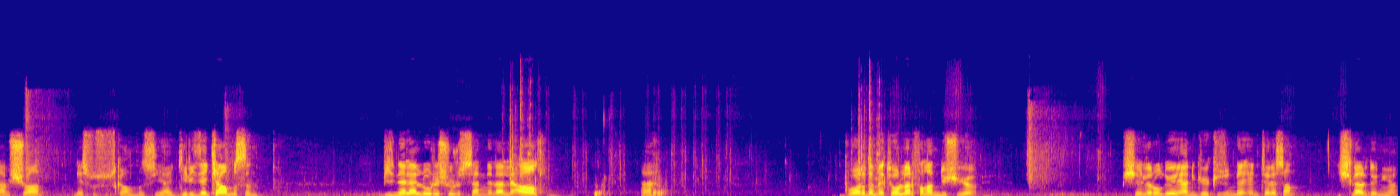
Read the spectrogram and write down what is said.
Tamam şu an ne susuz kalması ya. Geri zeka mısın? Biz nelerle uğraşıyoruz sen nelerle. Al. Heh. Bu arada meteorlar falan düşüyor. Bir şeyler oluyor yani gökyüzünde enteresan işler dönüyor.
